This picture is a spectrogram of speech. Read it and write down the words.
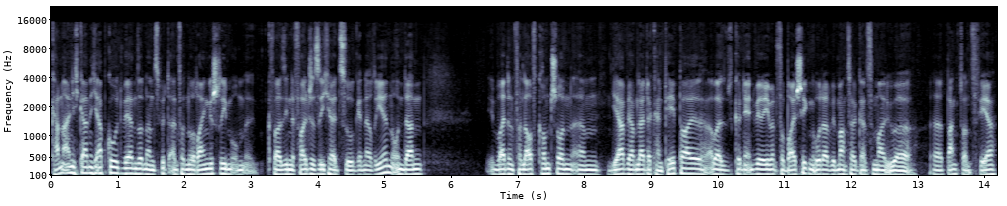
kann eigentlich gar nicht abgeholt werden, sondern es wird einfach nur reingeschrieben, um quasi eine falsche Sicherheit zu generieren und dann im weiteren Verlauf kommt schon, ähm, ja, wir haben leider kein PayPal, aber können ja entweder jemand vorbeischicken oder wir machen es halt ganz normal über äh, Banktransfer.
